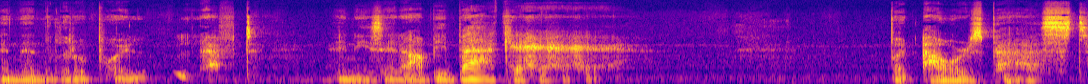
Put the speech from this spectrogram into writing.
And then the little boy left. And he said, I'll be back. but hours passed,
